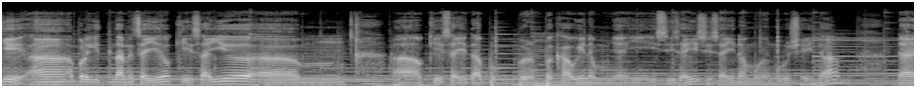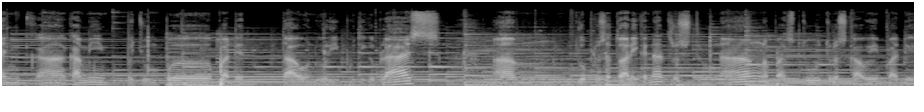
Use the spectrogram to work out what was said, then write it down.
Okey, uh, apa lagi tentang saya? Okey, saya um, uh, okey saya dah ber- ber- berkahwin dan mempunyai isteri saya. Isteri saya nama Nurul Syahidah dan uh, kami berjumpa pada tahun 2013 um, 21 hari kenal terus tunang. Lepas tu terus kahwin pada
